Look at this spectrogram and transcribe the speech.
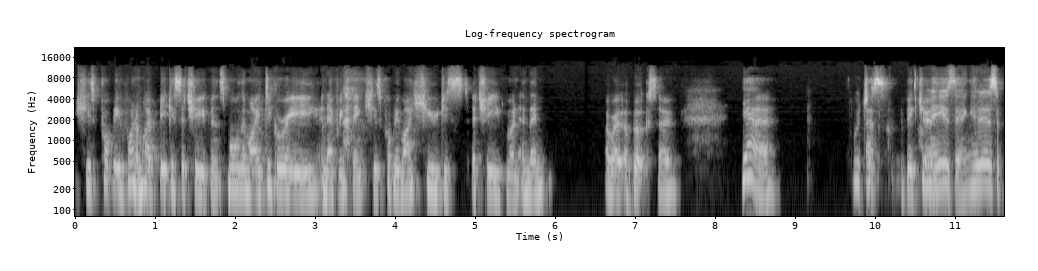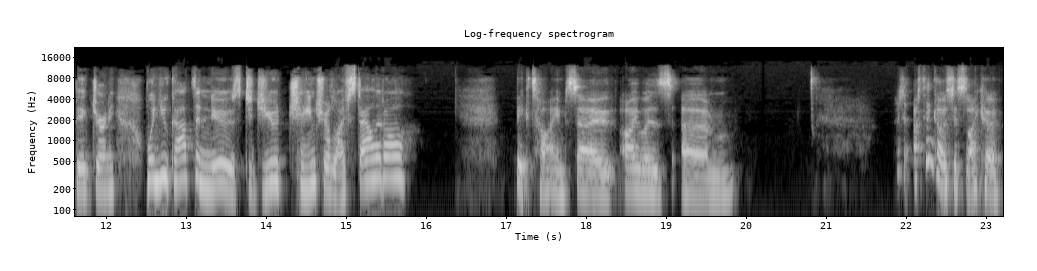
she's probably one of my biggest achievements, more than my degree and everything. she's probably my hugest achievement. And then I wrote a book. So, yeah. Which is a big journey. amazing. It is a big journey. When you got the news, did you change your lifestyle at all? Big time. So I was, um, I think I was just like a,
